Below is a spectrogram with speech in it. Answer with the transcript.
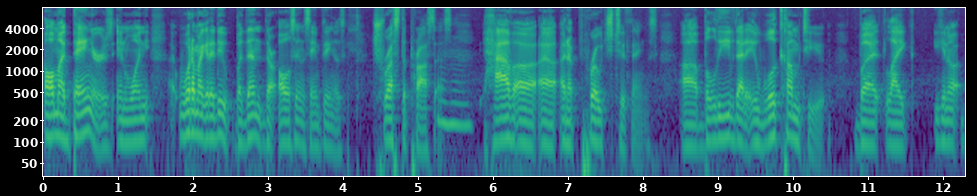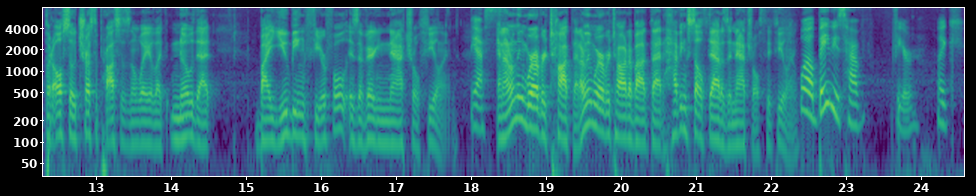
all my bangers in one. What am I going to do? But then they're all saying the same thing: is trust the process, have a, a, an approach to things, uh, believe that it will come to you, but like you know, but also trust the process in a way of like know that by you being fearful is a very natural feeling. yes And I don't think we're ever taught that. I don't think we're ever taught about that. Having self doubt is a natural th- feeling. well babies have fear like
